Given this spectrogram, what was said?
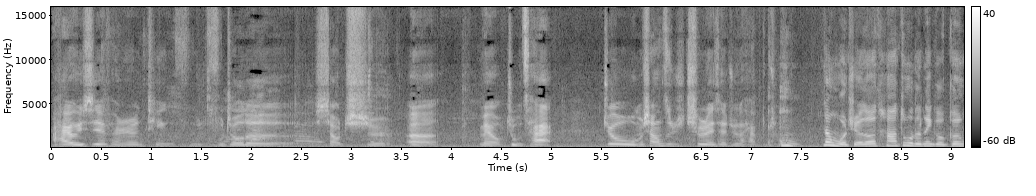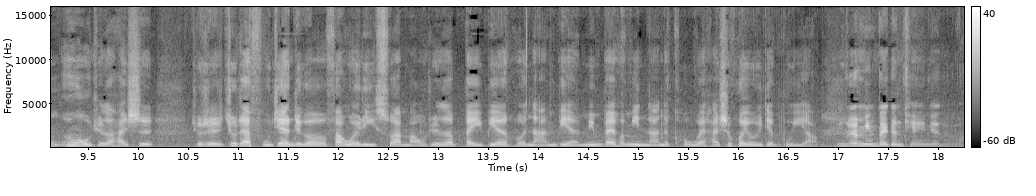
还有一些反正挺福福州的小吃，呃，没有主菜，就我们上次去吃了一下，觉得还不错。但我觉得他做的那个跟，因为我觉得还是就是就在福建这个范围里算吧，我觉得北边和南边，闽北和闽南的口味还是会有一点不一样。你觉得闽北更甜一点对吧？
